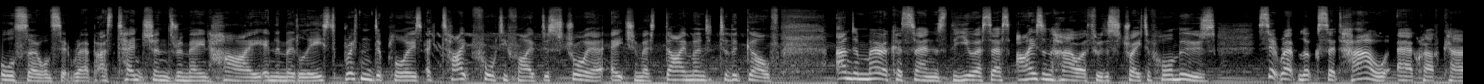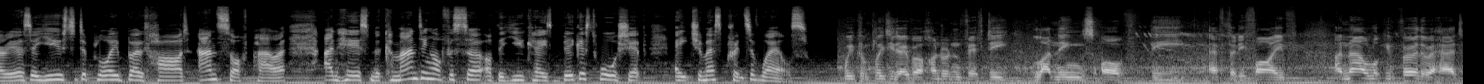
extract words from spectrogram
Also on SITREP, as tensions remain high in the Middle East, Britain deploys a Type 45 destroyer HMS Diamond to the Gulf, and America sends the USS Eisenhower through the Strait of Hormuz. SITREP looks at how aircraft carriers are used to deploy both hard and soft power, and hears from the commanding officer of the UK's biggest warship, HMS Prince of Wales. We've completed over 150 landings of the F 35. And now, looking further ahead,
